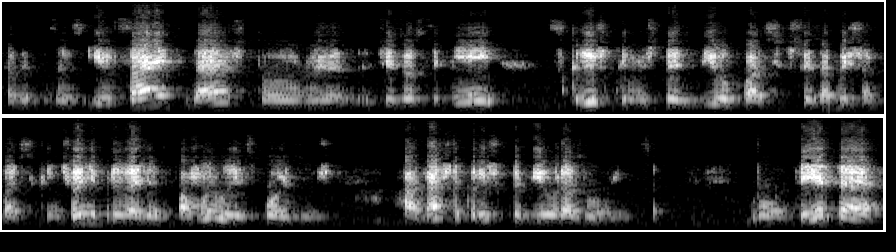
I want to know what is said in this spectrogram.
как это инсайт, да, что э, через 20 дней с крышками, что из биопластика, что из обычного пластика ничего не произойдет, помыло и используешь, а наша крышка биоразложится. Вот. И это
